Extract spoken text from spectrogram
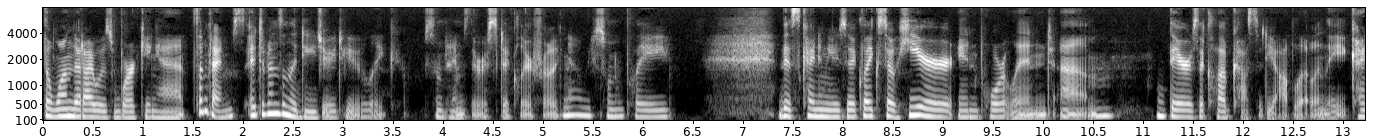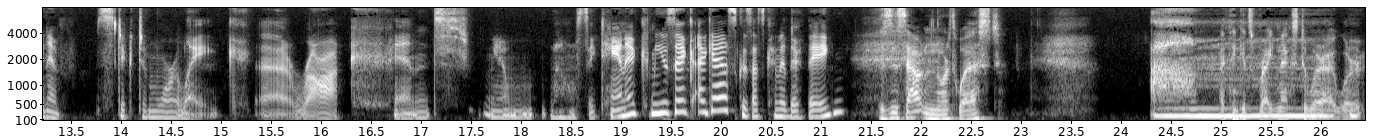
the one that i was working at sometimes it depends on the dj too like sometimes they're a stickler for like no we just want to play this kind of music like so here in portland um there's a club casa diablo and they kind of stick to more like uh, rock and you know satanic music i guess because that's kind of their thing Is this out in Northwest? Um, I think it's right next to where I work.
